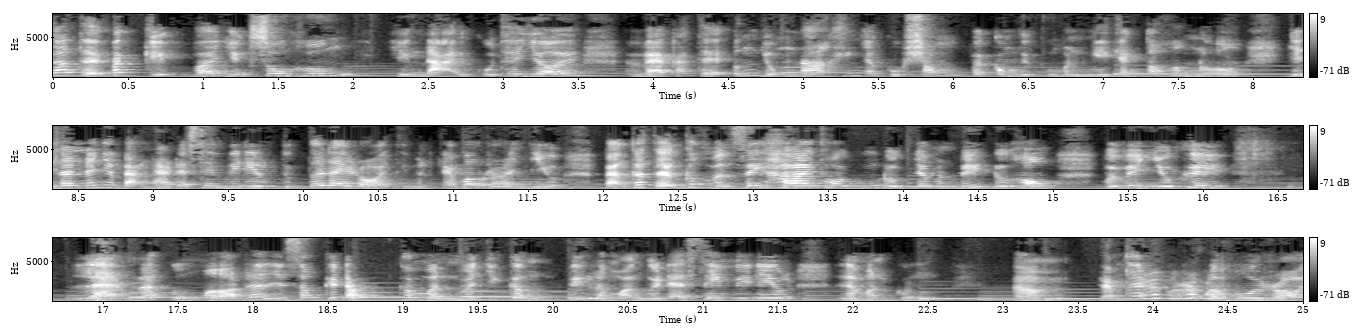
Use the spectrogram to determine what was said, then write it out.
có thể bắt kịp với những xu hướng hiện đại của thế giới và có thể ứng dụng nó khiến cho cuộc sống và công việc của mình ngày càng tốt hơn nữa. Vậy nên nếu như bạn nào đã xem video được tới đây rồi thì mình cảm ơn rất là nhiều. Bạn có thể comment say hi thôi cũng được cho mình biết được không? Bởi vì nhiều khi làm nó cũng mệt á xong cái đọc comment mà chỉ cần biết là mọi người đã xem video là mình cũng um, cảm thấy rất rất là vui rồi.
